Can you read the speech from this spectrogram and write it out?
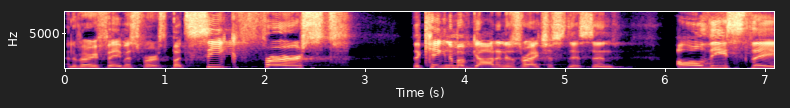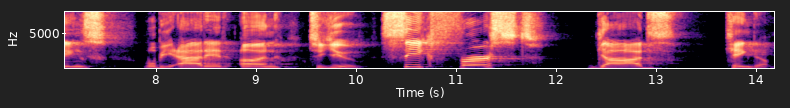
And a very famous verse, but seek first the kingdom of God and his righteousness, and all these things will be added unto you. Seek first God's kingdom.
